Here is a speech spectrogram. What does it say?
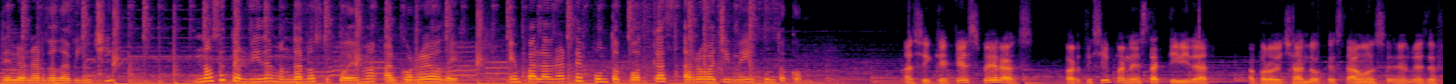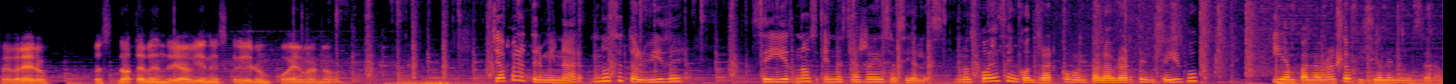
de Leonardo da Vinci? No se te olvide mandarnos tu poema al correo de empalabrarte.podcast.gmail.com Así que, ¿qué esperas? Participa en esta actividad. Aprovechando que estamos en el mes de febrero, pues no te vendría bien escribir un poema, ¿no? Ya para terminar, no se te olvide seguirnos en nuestras redes sociales. Nos puedes encontrar como Empalabrarte en Facebook y Empalabrarte Oficial en Instagram.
